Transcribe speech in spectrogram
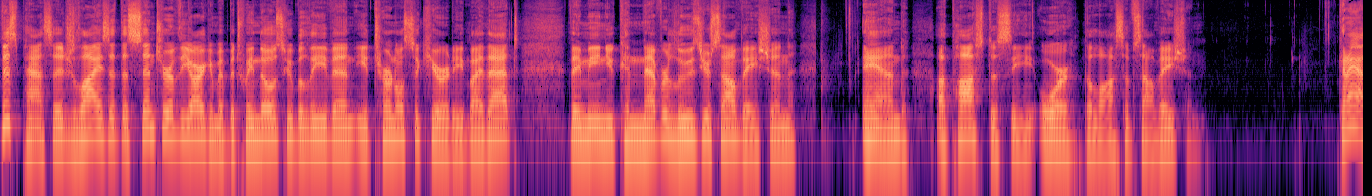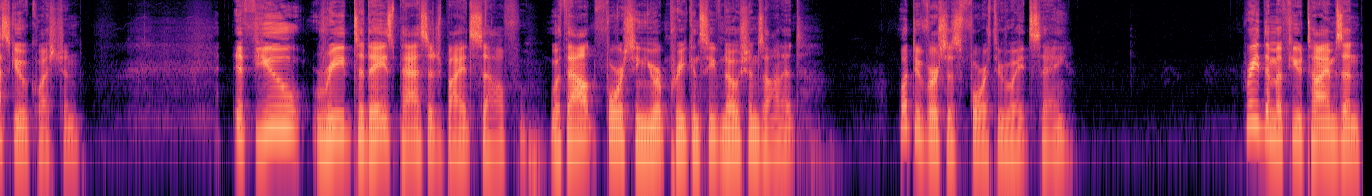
This passage lies at the center of the argument between those who believe in eternal security. By that, they mean you can never lose your salvation, and apostasy or the loss of salvation. Can I ask you a question? If you read today's passage by itself without forcing your preconceived notions on it, what do verses 4 through 8 say? Read them a few times and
